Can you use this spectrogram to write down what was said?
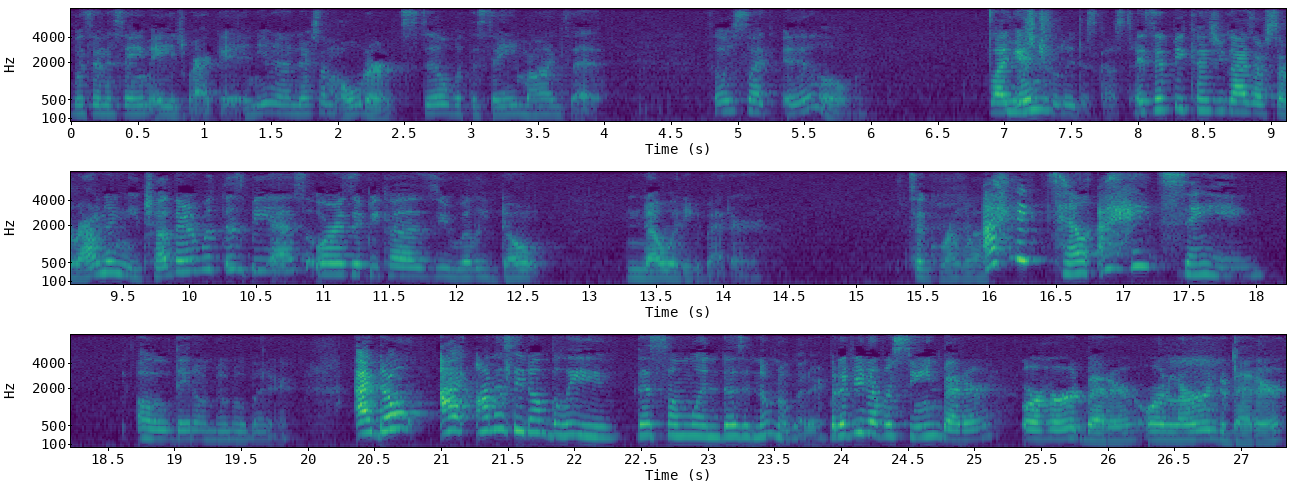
within the same age bracket, and even there's some older still with the same mindset. So it's like, ew. Like, it's truly disgusting. is it because you guys are surrounding each other with this BS, or is it because you really don't know any better to grow up? I hate tell. I hate saying, "Oh, they don't know no better." I don't. I honestly don't believe that someone doesn't know no better. but if you never seen better, or heard better, or learned better,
